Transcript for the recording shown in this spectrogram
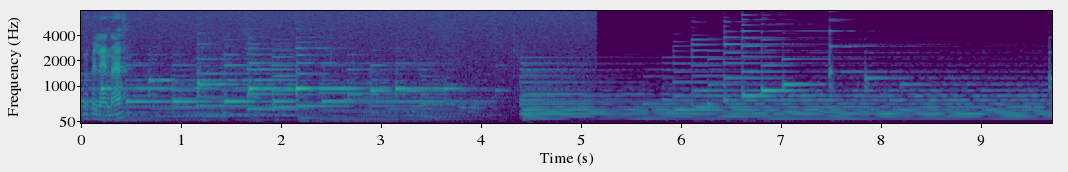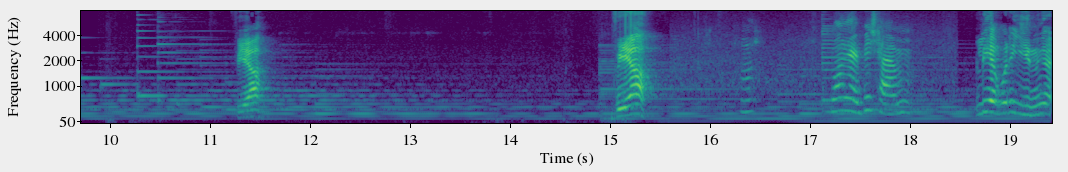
ไม่เป็นไรนะ เฟีย เฟียว่าไงพี่แชมป์ เรียกไม่ได้ยินไง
